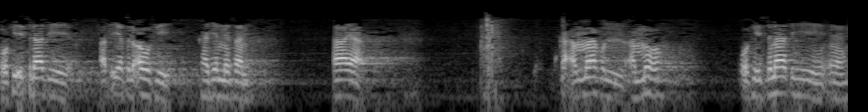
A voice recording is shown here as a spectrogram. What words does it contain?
وفي إسناد عطية الأوفي كجنة آية. كأما كن وفي إسناده آه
